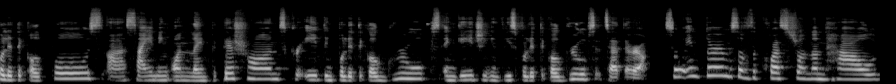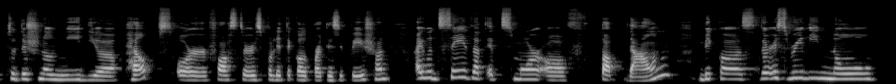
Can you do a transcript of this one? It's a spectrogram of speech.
political posts, uh, signing online petitions, creating political groups, engaging in these political groups, etc. So, in terms of the question on how traditional media helps or fosters political participation, I would say that it's more of top down because there is really no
